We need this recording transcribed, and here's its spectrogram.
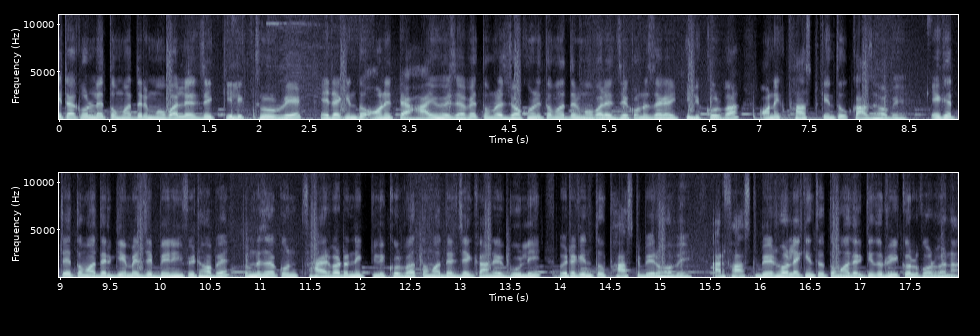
এটা করলে তোমাদের মোবাইলের যে ক্লিক থ্রু রেট এটা কিন্তু অনেকটা হাই হয়ে যাবে। তোমরা যখনই তোমাদের মোবাইলে যে কোনো জায়গায় ক্লিক করবা, অনেক ফাস্ট কিন্তু কাজ হবে। এক্ষেত্রে তোমাদের গেমের যে বেনিফিট হবে, তোমরা যখন ফায়ার বাটনে ক্লিক করবা, তোমাদের যে গানের গুলি, ওইটা কিন্তু ফাস্ট বের হবে। আর ফাস্ট বের হলে কিন্তু তোমাদের কিন্তু রিকল করবে না।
